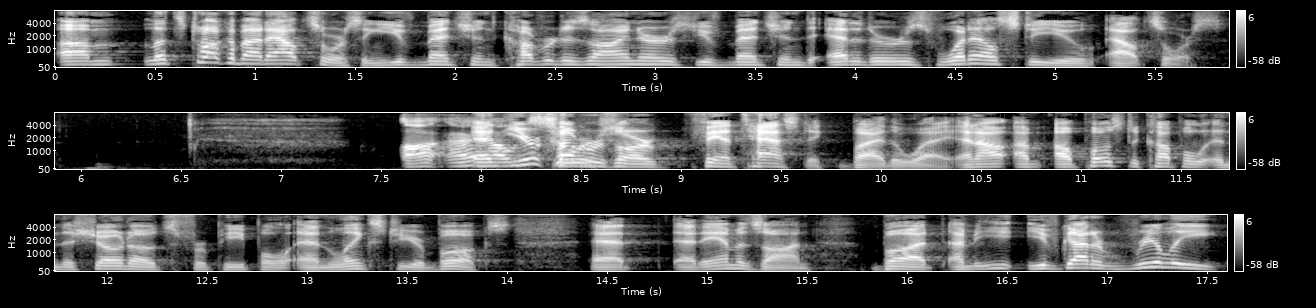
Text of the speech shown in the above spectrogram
Um, let's talk about outsourcing. You've mentioned cover designers, you've mentioned editors. What else do you outsource? Uh, and your covers are fantastic, by the way. And I'll, I'll post a couple in the show notes for people and links to your books at, at Amazon. But I mean, you've got a really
